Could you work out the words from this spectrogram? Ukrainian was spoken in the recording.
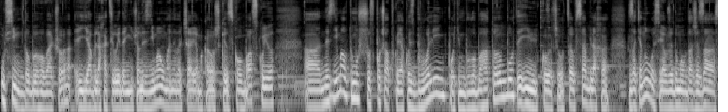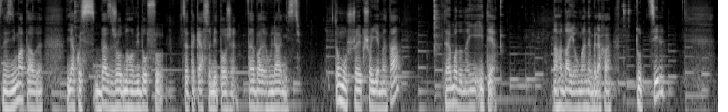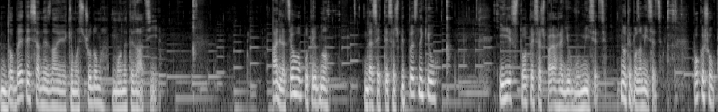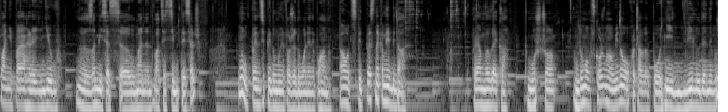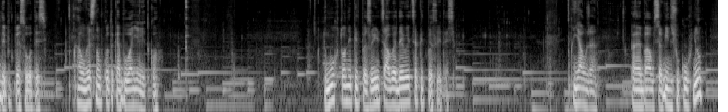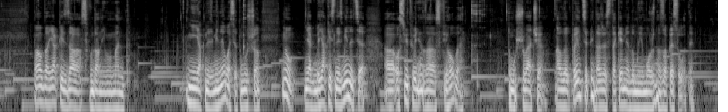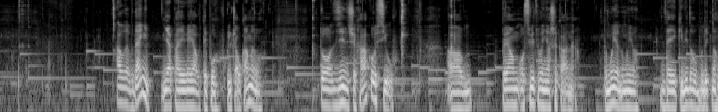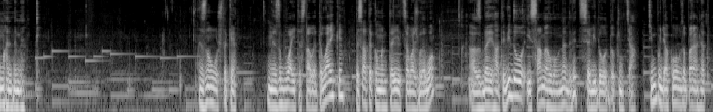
Усім доброго вечора. Я бляха цілий день нічого не знімав. У мене вечеря макарошки з ковбаскою. Не знімав, тому що спочатку якось було лінь, потім було багато роботи, і коротше, це все бляха затягнулося. Я вже думав навіть зараз не знімати, але якось без жодного відосу це таке собі теж. Треба регулярність. Тому що якщо є мета, треба до неї йти. Нагадаю, у мене бляха тут ціль добитися, не знаю, якимось чудом монетизації. А для цього потрібно 10 тисяч підписників і 100 тисяч переглядів в місяць. Ну, типу, за місяць. Поки що в плані переглядів е, за місяць е, в мене 27 тисяч. Ну, в принципі, думаю, теж доволі непогано. А от з підписниками біда. Прям велика. Тому що думав, з кожного відео хоча б по одній-дві людини буде підписуватись. А у висновку таке буває рідко. Тому хто не підписується, а ви дивиться, підписуйтесь. Я вже перебрався в іншу кухню. Правда, якість зараз в даний момент ніяк не змінилася, тому що, ну, якби якість не зміниться, освітлення зараз фігове, тому що вечір. Але в принципі, навіть з таким, я думаю, можна записувати. Але в день я перевіряв, типу, включав камеру, то з інших ракурсів а, прям освітлення шикарне. Тому я думаю, деякі відео будуть нормальними. Знову ж таки, не забувайте ставити лайки, писати коментарі це важливо, зберігати відео і саме головне дивитися відео до кінця. Всім подякував за перегляд.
